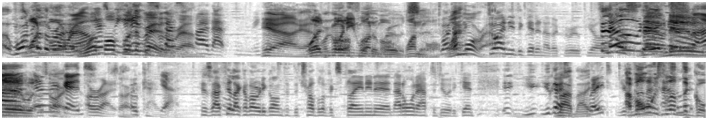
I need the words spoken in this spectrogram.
Uh, one, One more round. round? One yes, more for the didn't that from the beginning. yeah, yeah. One we're more gonna need for one the more. road, one sir. more. Do I One need- more Do. I need to get another group, y'all? No, no, no, no, uh, no. we're Sorry. good. All right. Sorry. Okay. Yeah. Because I feel like I've already gone through the trouble of explaining it, and I don't want to have to do it again. It- you, you guys No, are great. You're I've always loved the handle.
